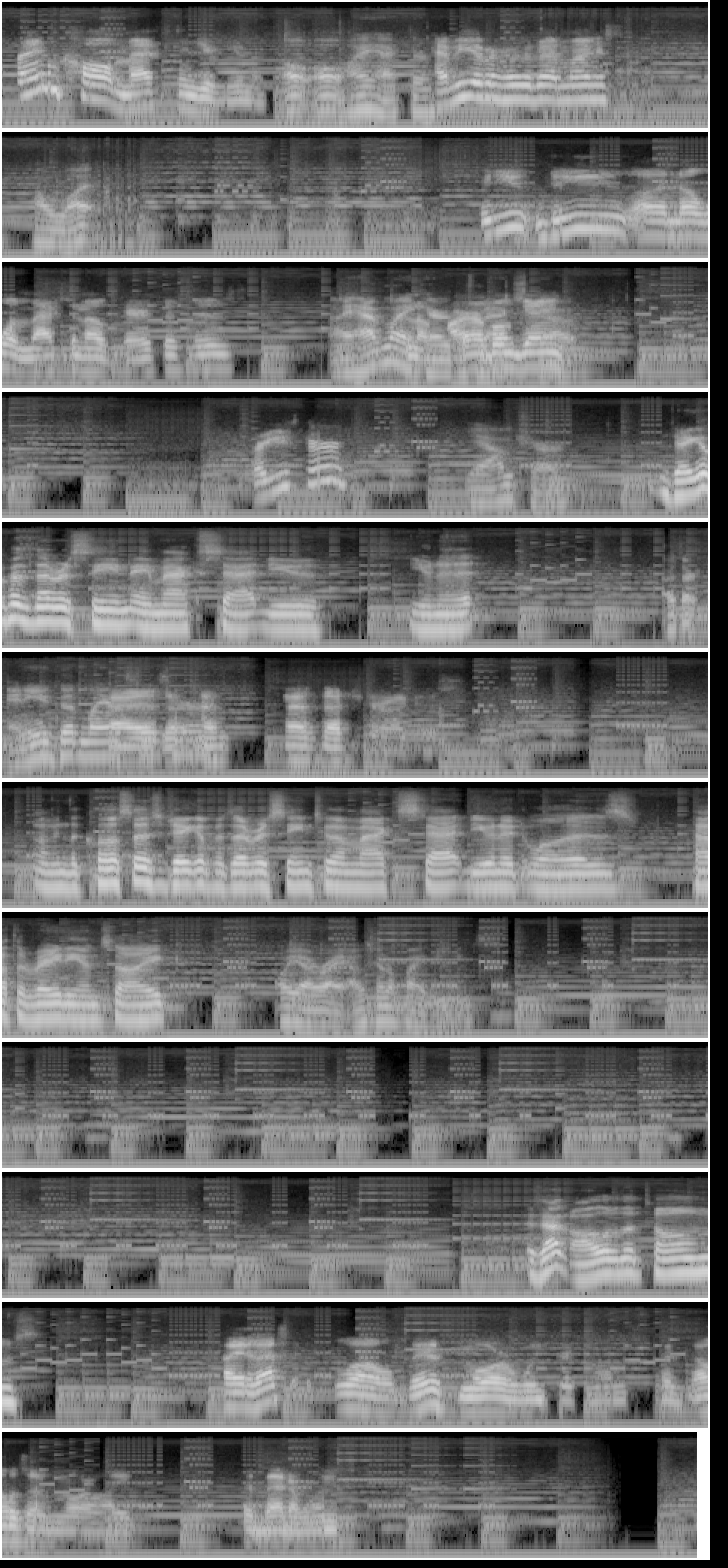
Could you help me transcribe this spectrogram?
Same call maxing your unit. Oh, oh, hi Hector. Have you ever heard of that, Minus? Oh, what? Do you do you uh, know what maxing out characters is? I have my In a characters Fire maxed game? out. Are you sure? Yeah, I'm sure. Jacob has never seen a max stat you unit. Are there any good Uh, lances that, here? that, that, that's true, I guess. I mean, the closest Jacob has ever seen to a max stat unit was Path of Radiance Ike. Oh yeah, right. I was gonna buy these. Is that all of the tomes? Oh, hey, that's well. There's more weaker ones, but those are more like the better ones.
